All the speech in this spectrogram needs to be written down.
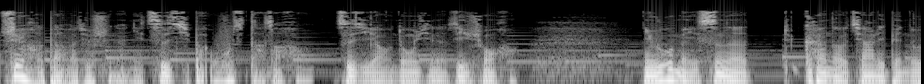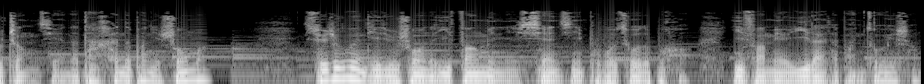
最好的办法就是呢，你自己把屋子打扫好，自己要用东西呢自己收好。你如果每次呢看到家里边都整洁，那她还能帮你收吗？所以这个问题就是说呢，一方面你嫌弃你婆婆做的不好，一方面又依赖她帮你做卫生，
